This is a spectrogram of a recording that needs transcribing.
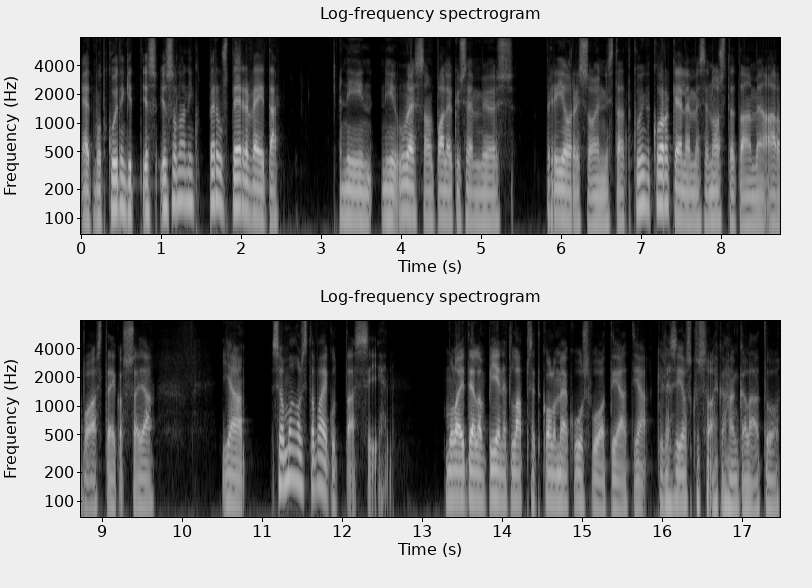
et, mutta kuitenkin, jos, jos ollaan niin perusterveitä, niin, niin unessa on paljon kyse myös priorisoinnista, että kuinka korkealle me se nostetaan meidän arvoasteikossa ja, ja se on mahdollista vaikuttaa siihen. Mulla itsellä on pienet lapset, kolme- ja kuusivuotiaat, ja kyllä se joskus on aika hankalaa tuo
